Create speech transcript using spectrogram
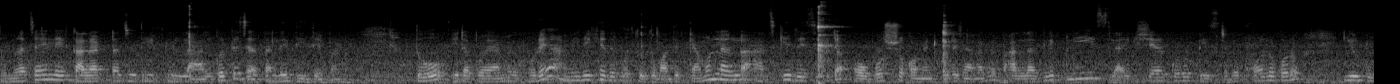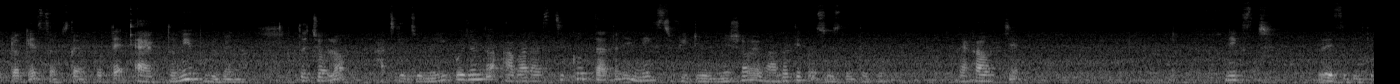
তোমরা চাইলে কালারটা যদি একটু লাল করতে চাও তাহলে দিতে পারো। তো এটা বয়ামে ভরে আমি রেখে দেবো। তো তোমাদের কেমন লাগল আজকের রেসিপিটা অবশ্য কমেন্ট করে জানাবে। ভালো লাগলে প্লিজ লাইক শেয়ার করো পেজটাকে ফলো করো। ইউটিউবটাকে সাবস্ক্রাইব করতে একদমই ভুলবে না। তো চলো, আজকের জন্য এই পর্যন্ত। আবার আসছি খুব তাড়াতাড়ি নেক্সট ভিডিও নিয়ে। সবাই ভালো থেকো, সুস্থ থেকো। দেখা হচ্ছে নেক্সট রেসিপিতে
